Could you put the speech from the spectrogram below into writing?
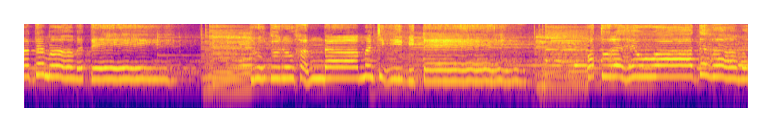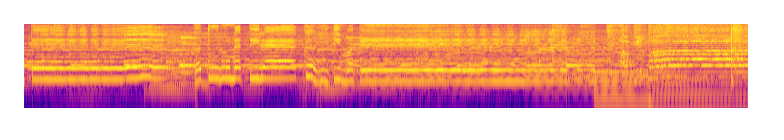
හදවතේ රුදුරු හන්දාම ජීවිතේ. වතුර හෙව්වාද හාමතේ. පැදුරු නැතිරෑක නිදිමතේ. අපි පාවෙන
